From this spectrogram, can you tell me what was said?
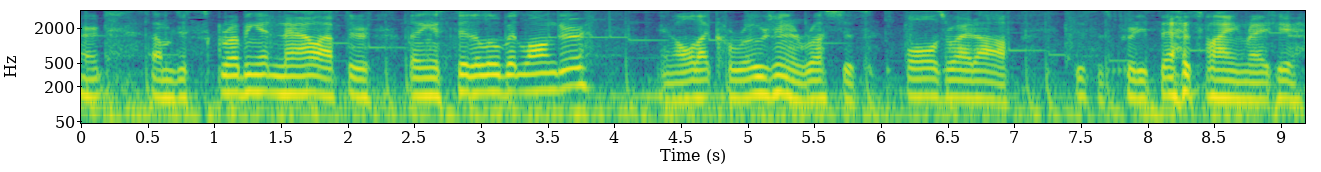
All right, so I'm just scrubbing it now after letting it sit a little bit longer and all that corrosion and rust just falls right off. This is pretty satisfying right here.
